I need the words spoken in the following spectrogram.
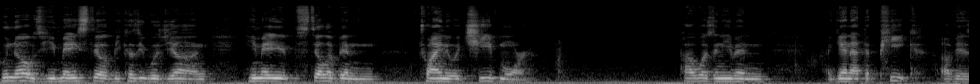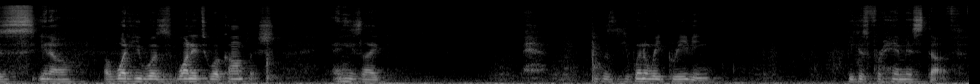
who knows, he may still, because he was young, he may still have been trying to achieve more. Probably wasn't even, again, at the peak of his, you know, of what he was wanted to accomplish. And he's like, man, he, was, he went away grieving because for him, his stuff,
